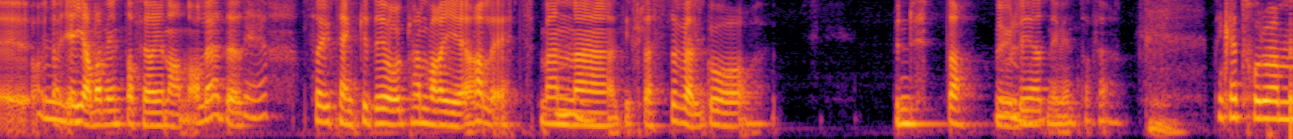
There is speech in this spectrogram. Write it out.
eh, mm. er gjerne vinterferien annerledes. Yeah. Så jeg tenker det òg kan variere litt. Men uh, de fleste velger å benytte muligheten i vinterferien. Men hva tror du om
